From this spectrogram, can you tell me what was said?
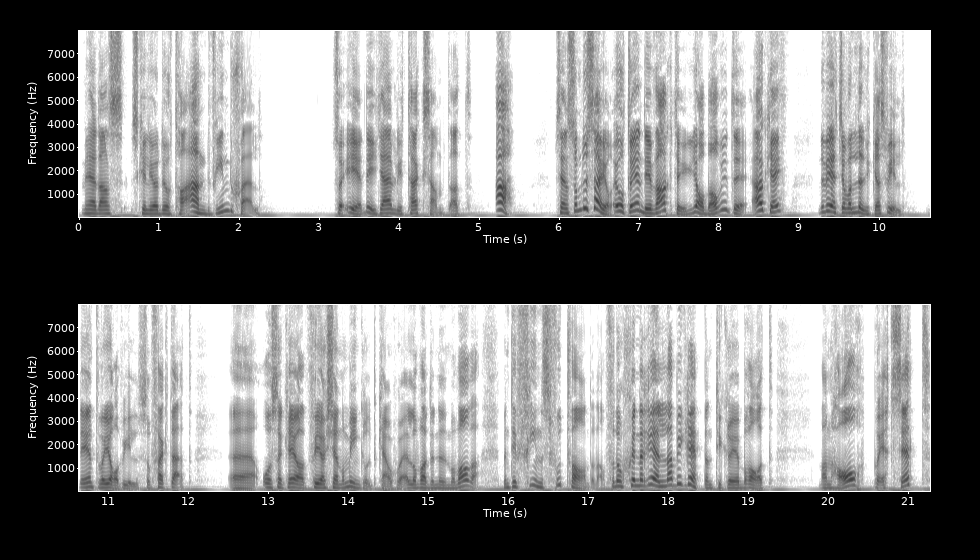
Medans skulle jag då ta and vindskäl så är det jävligt tacksamt att, ah! Sen som du säger, återigen det är verktyg, jag behöver inte, okej, nu vet jag vad Lukas vill. Det är inte vad jag vill, så fuck that. Eh, och sen kan jag, för jag känner min grupp kanske, eller vad det nu må vara. Men det finns fortfarande där. För de generella begreppen tycker jag är bra att man har på ett sätt.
